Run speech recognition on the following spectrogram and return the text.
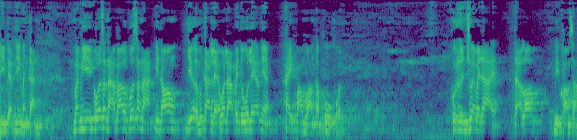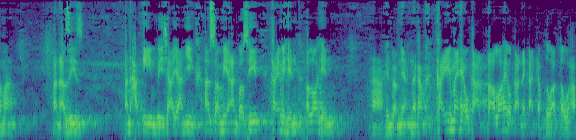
มีแบบนี้เหมือนกัน มันมีคุณลักษณะบางคุณลักษณะพี่น้องเยอะเหมือนกันแหละ เวลาไปดูแล้วเนี่ย ให้ความหวังกับผู้คนคนอื่นช่วยไม่ได้ แต่อัลลอฮ์มีความสามารถ อันอาซีซอันฮักกีมปีชายานยิ่ง อัสซามีอันบาซีดใครไม่เห็นอัลลอฮ์เห็น อ่า เห็นแบบเนี้ยนะครับ ใครไม่ให้โอกาสแต่อัลลอฮ์ให้โอกาสในการกลับตัวอัตตวาบ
